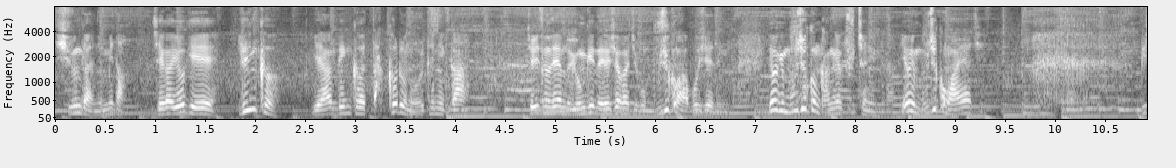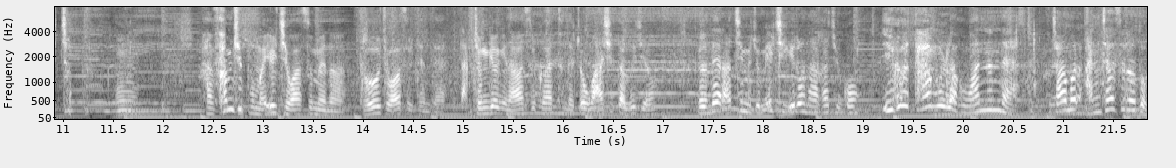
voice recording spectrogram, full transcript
쉬운 게 아닙니다 제가 여기 링크 예약 링크 딱 걸어 놓을 테니까 저희 선생님도 용기 내셔가지고 무조건 와보셔야 됩니다 여기 무조건 강력 추천입니다. 여기 무조건 와야지. 미쳤다. 응. 한 30분만 일찍 왔으면 더 좋았을 텐데 딱 전경이 나왔을 것 같은데 조금 아쉽다 그죠? 그래서 내일 아침에 좀 일찍 일어나가지고 이거 담으려고 왔는데 잠을 안 자서라도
